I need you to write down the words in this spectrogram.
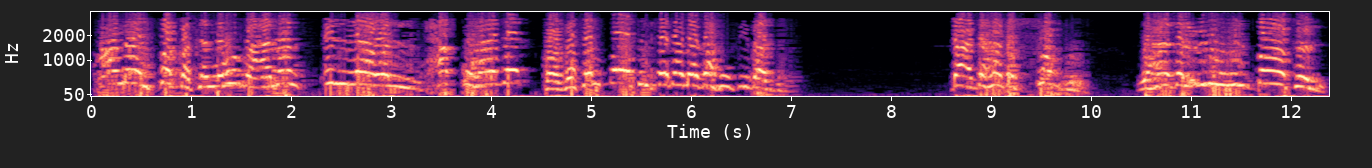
عمان فقط لم يمر عمان إلا والحق هذا قذف الباطل فدمغه في بدر. بعد هذا الصبر وهذا العلو الباطل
